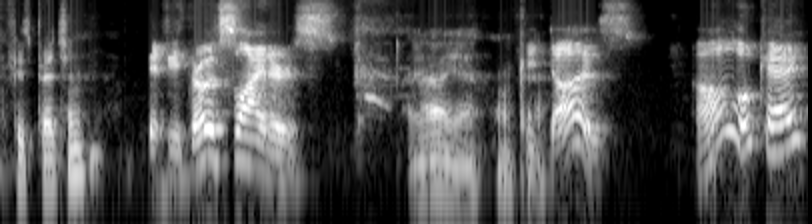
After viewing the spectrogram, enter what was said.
If he's pitching, If he throws sliders, oh yeah, Okay. he does. Oh, okay.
